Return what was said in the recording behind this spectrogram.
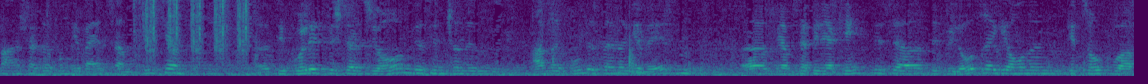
Veranstaltung von Gemeinsam Sicher. Das ist die vorletzte Station. Wir sind schon in anderen Bundesländern gewesen. Äh, wir haben sehr viele Erkenntnisse aus den Pilotregionen gezogen, wo auch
